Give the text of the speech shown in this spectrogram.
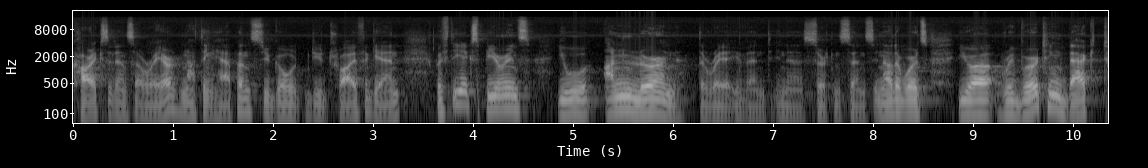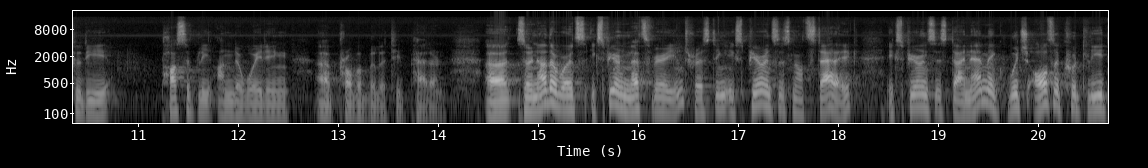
car accidents are rare, nothing happens, you go, you drive again. With the experience, you unlearn the rare event in a certain sense. In other words, you are reverting back to the possibly underweighting uh, probability pattern. Uh, so in other words, experience, that's very interesting. Experience is not static. Experience is dynamic, which also could lead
